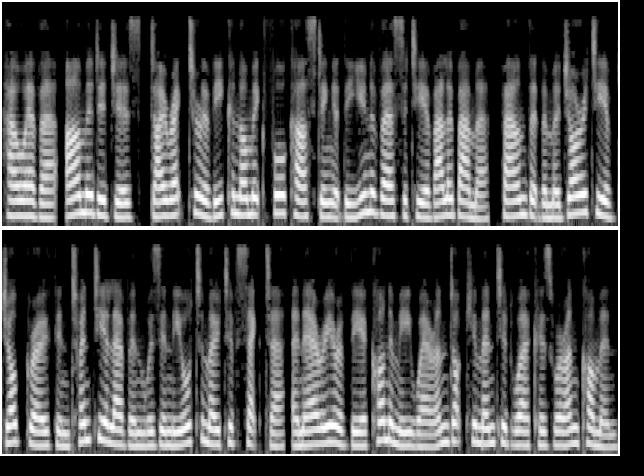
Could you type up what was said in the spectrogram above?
However, Ahmed director of economic forecasting at the University of Alabama, found that the majority of job growth in 2011 was in the automotive sector, an area of the economy where undocumented workers were uncommon.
